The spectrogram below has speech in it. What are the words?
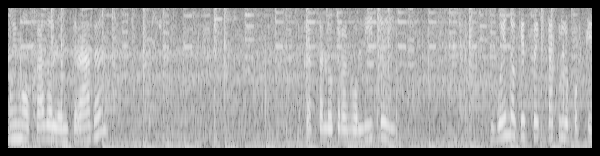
muy mojado la entrada. Acá está el otro arbolito y, y bueno qué espectáculo porque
